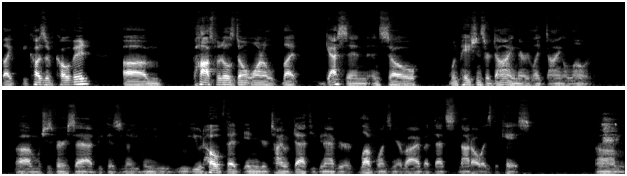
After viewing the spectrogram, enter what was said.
like because of COVID, um, hospitals don't want to let guests in, and so when patients are dying, they're like dying alone, um, which is very sad because you know when you, you you would hope that in your time of death you can have your loved ones nearby, but that's not always the case. Um,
